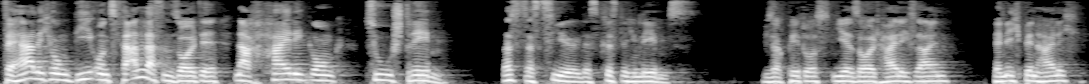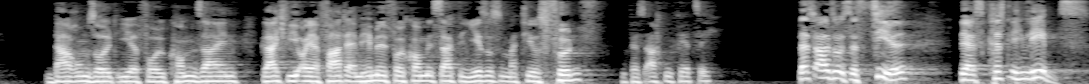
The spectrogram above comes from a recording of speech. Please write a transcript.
Verherrlichung, die uns veranlassen sollte, nach Heiligung zu streben. Das ist das Ziel des christlichen Lebens. Wie sagt Petrus, ihr sollt heilig sein, denn ich bin heilig. Darum sollt ihr vollkommen sein, gleich wie euer Vater im Himmel vollkommen ist, sagte Jesus in Matthäus 5, Vers 48. Das also ist das Ziel, des christlichen Lebens.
